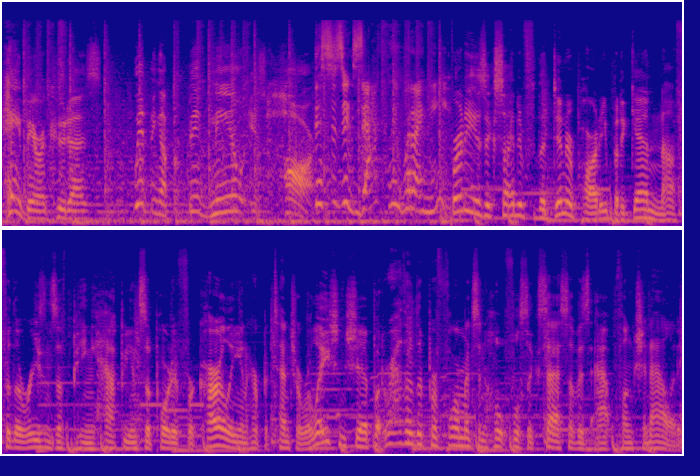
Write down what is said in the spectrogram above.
Hey, Barracudas. Whipping up a big meal is hard. This is exactly what I need. Freddie is excited for the dinner party, but again, not for the reasons of being happy and supportive for Carly and her potential relationship, but rather the performance and hopeful success of his app functionality.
